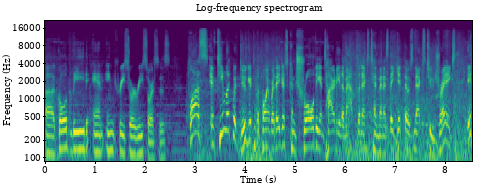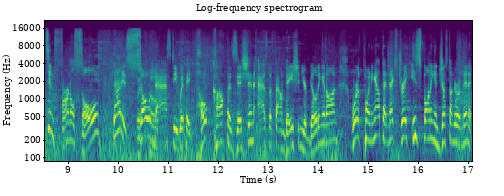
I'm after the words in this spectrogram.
uh, gold lead and increase your resources. Plus, if Team Liquid do get to the point where they just control the entirety of the map for the next 10 minutes, they get those next two Drakes, it's Infernal Soul. That is so nasty with a Poke composition as the foundation you're building it on. Worth pointing out that next Drake is spawning in just under a minute,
